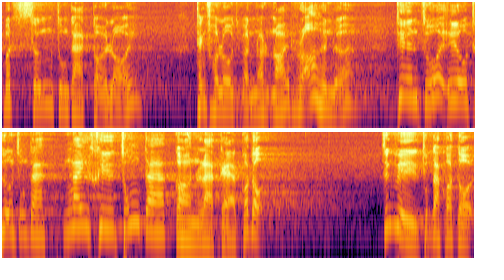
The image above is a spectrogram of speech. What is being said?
bất xứng Chúng ta, tội lỗi. Thánh Phaolô thì còn nói rõ hơn nữa, Thiên Chúa yêu thương chúng ta Ngay khi chúng ta còn là kẻ có tội. Chính vì chúng ta có tội,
